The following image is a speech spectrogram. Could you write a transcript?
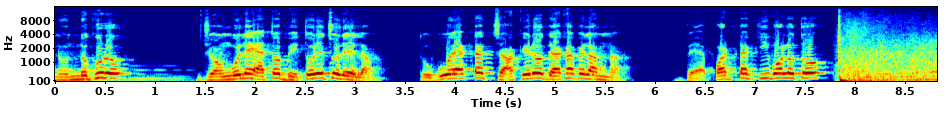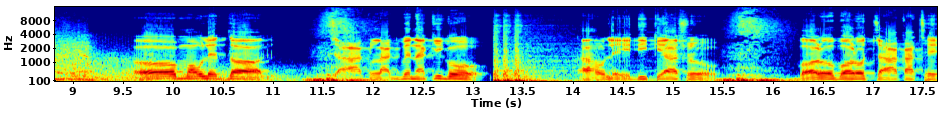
নন্দখুড়ো জঙ্গলে এত ভেতরে চলে এলাম তবুও একটা চাকেরও দেখা পেলাম না। ব্যাপারটা কি বলো তো ও মৌলের দল চাক লাগবে নাকি গো? তাহলে এদিকে আসো বড় বড় চাক আছে।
